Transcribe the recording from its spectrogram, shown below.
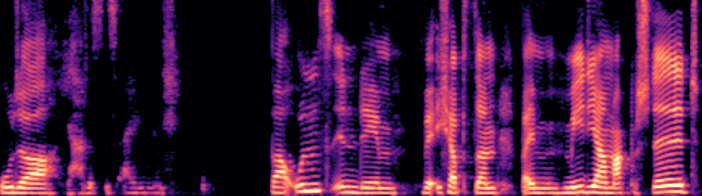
oder ja, das ist eigentlich bei uns in dem. Ich habe es dann beim Mediamarkt bestellt,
